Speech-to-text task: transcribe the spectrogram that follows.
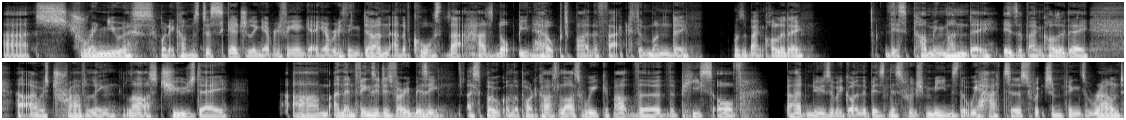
uh, strenuous when it comes to scheduling everything and getting everything done. And of course, that has not been helped by the fact that Monday was a bank holiday this coming Monday is a bank holiday. Uh, I was traveling last Tuesday. Um, and then things are just very busy. I spoke on the podcast last week about the the piece of bad news that we got in the business, which means that we had to switch some things around.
